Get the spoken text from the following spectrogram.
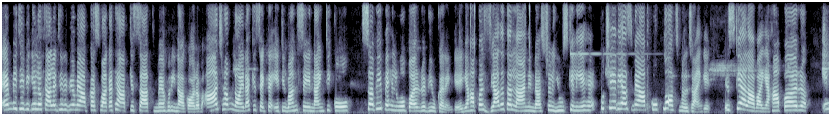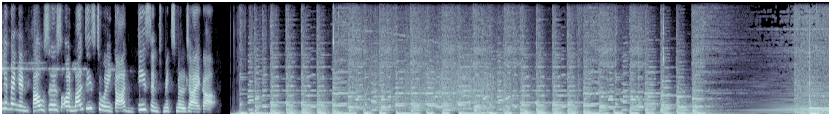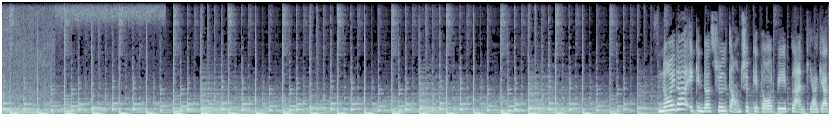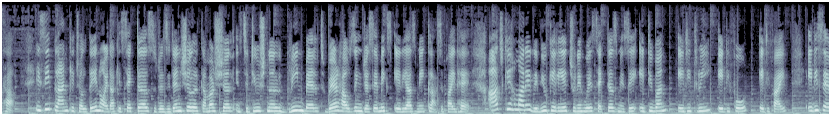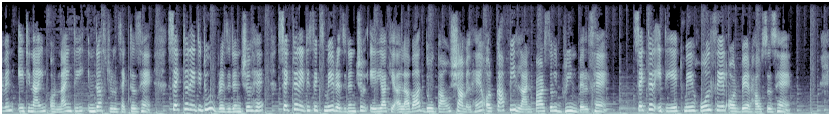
एमबीटीवी के locality review में आपका स्वागत है। आपके साथ मैं हुरीना गौरव। आज हम नोएडा के सेक्टर 81 से 90 को सभी पहलुओं पर रिव्यू करेंगे। यहाँ पर ज़्यादातर लैंड इंडस्ट्रियल यूज़ के लिए है। कुछ एरियाज़ में आपको प्लॉट्स मिल जाएँगे। इसके अलावा यहाँ पर इंडिपेंडेंट हाउसेस और मल्टी स्टोरी का डिसेंट मिक्स मिल जाएगा। नोएडा एक इंडस्ट्रियल टाउनशिप के तौर पे प्लान किया गया था। इसी प्लान के चलते नोएडा के sectors residential commercial institutional green belt warehousing जैसे मिक्स एरियाज़ में क्लासिफाइड है आज के हमारे रिव्यू के लिए चुने हुए सेक्टर्स में से 81, 83, 84, 85, 87, 89 और 90 इंडस्ट्रियल सेक्टर्स हैं। सेक्टर 82 रेजिडेंशियल है सेक्टर 86 में रेजिडेंशियल एरिया के अलावा दो गाँव शामिल हैं और काफ़ी लैंड पार्सल ग्रीन बेल्ट हैं। सेक्टर 88 में होलसेल और वेयर हाउसेज हैं।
